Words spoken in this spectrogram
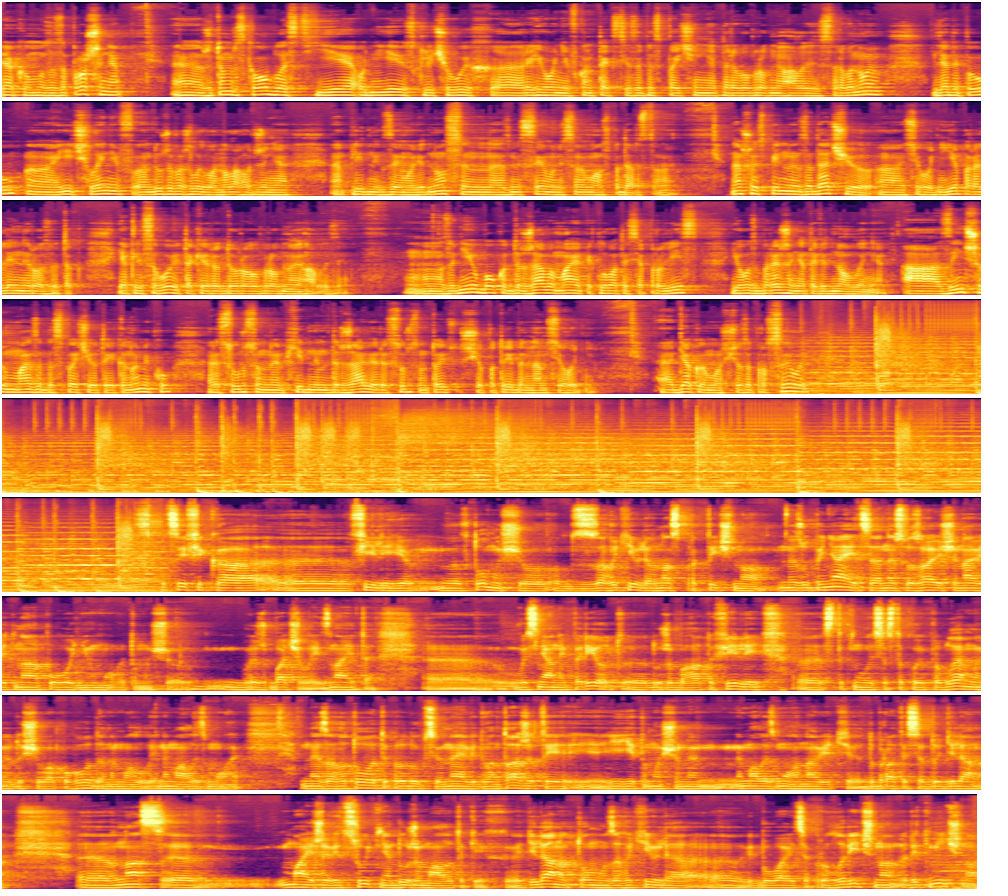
Дякуємо за запрошення. Е, Житомирська область є однією з ключових е, регіонів в контексті забезпечення деревообробної галузі сировиною. Для ДПУ е, і членів дуже важливо налагодження плідних взаємовідносин з місцевими лісовими господарствами. Нашою спільною задачею сьогодні є паралельний розвиток як лісової, так і деревообробної галузі. З однієї боку, держава має піклуватися про ліс, його збереження та відновлення, а з іншою має забезпечувати економіку ресурсом, необхідним державі, ресурсом той, що потрібен нам сьогодні. Е, Дякуємо, що запросили. Специфіка е, філії в тому, що от заготівля в нас практично не зупиняється, не зважаючи навіть на погодні умови, тому що ви ж бачили і знаєте, е, весняний період е, дуже багато філій стикнулися з такою проблемою. Дощова погода, не могли, не мали змоги не заготовити продукцію, не відвантажити її, тому що не, не мали змоги навіть добратися до ділянок. Е, В нас е, майже відсутня, дуже мало таких е, ділянок, тому заготівля відбувається круглорічно, ритмічно.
